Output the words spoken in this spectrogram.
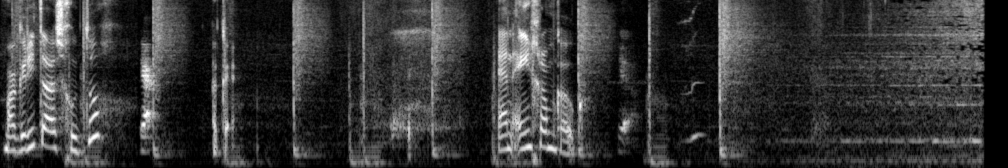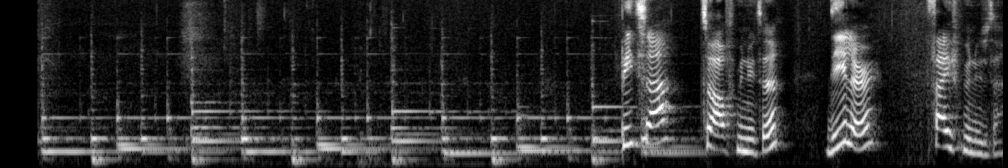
Margarita is goed, toch? Ja. Oké. En 1 gram kook. Pizza, 12 minuten. Dealer, 5 minuten.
